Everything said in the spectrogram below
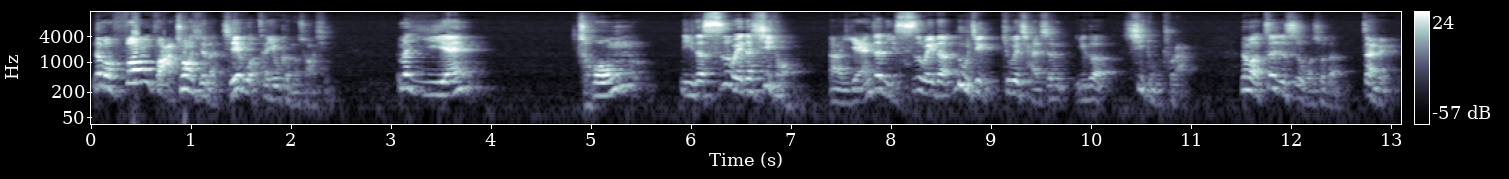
那么方法创新了，结果才有可能创新。那么沿从你的思维的系统。啊，沿着你思维的路径，就会产生一个系统出来。那么，这就是我说的战略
